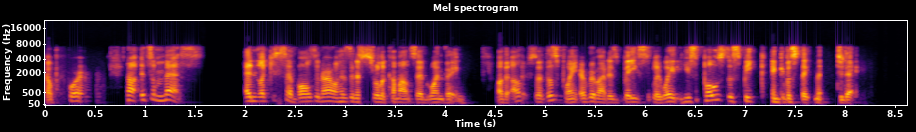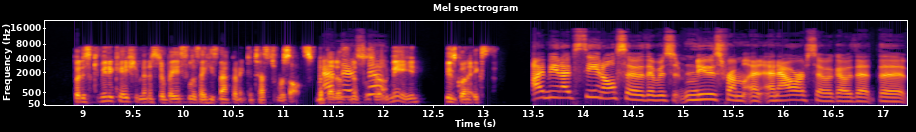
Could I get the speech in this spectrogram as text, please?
airport. Now, it's a mess. And like you said, Bolsonaro hasn't necessarily come out and said one thing or the other. So at this point, everybody's basically waiting. He's supposed to speak and give a statement today. But his communication minister basically said he's not going to contest the results. But and that doesn't necessarily no, mean he's going to accept. I mean, I've seen also there was news from an hour or so ago that the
